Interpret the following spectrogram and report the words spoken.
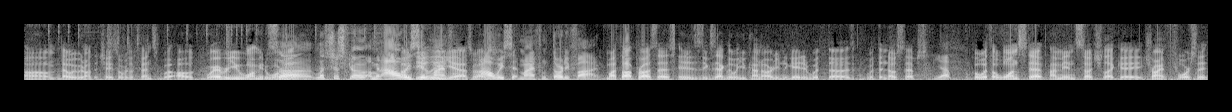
Um, that way we don't have to chase over the fence. But I'll, wherever you want me to warm So up. let's just go. I mean, I always Ideally, hit mine. yeah, from, that's what I I, always hit mine from 35. My thought process is exactly what you kind of already negated with the with the no steps. Yep. But with a one step, I'm in such like a try and force it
